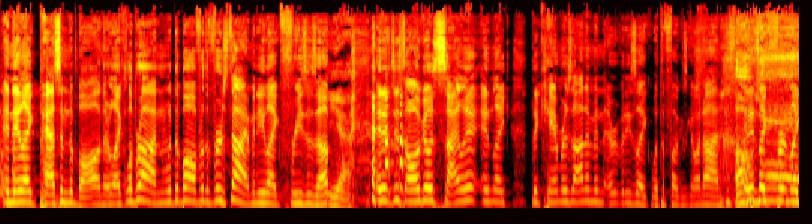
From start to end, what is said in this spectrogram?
And they like pass him the ball, and they're like LeBron with the ball for the first time, and he like freezes up. Yeah. and it just all goes silent, and like the camera's on him, and everybody's like, "What the fuck is going on?" Oh, and it's like for like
